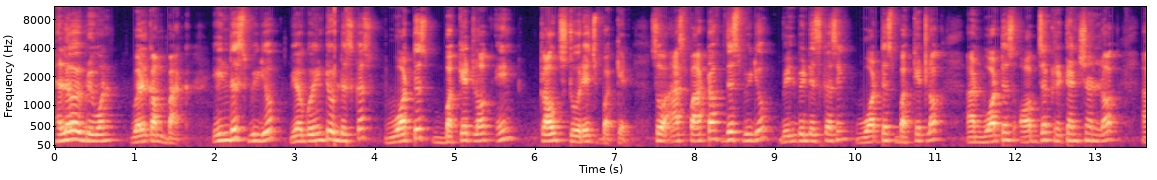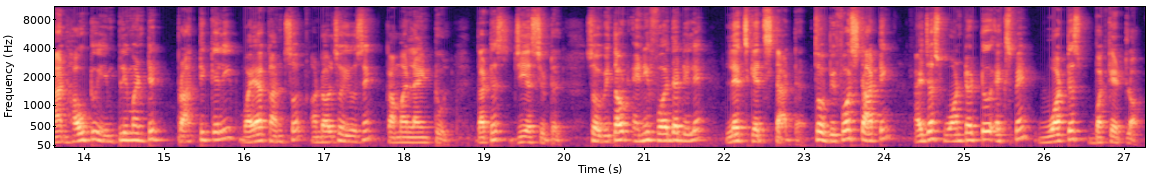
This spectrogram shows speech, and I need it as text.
Hello everyone, welcome back. In this video, we are going to discuss what is bucket lock in cloud storage bucket. So as part of this video, we'll be discussing what is bucket lock and what is object retention lock and how to implement it practically via console and also using command line tool that is gsutil. So without any further delay, let's get started. So before starting, I just wanted to explain what is bucket lock.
